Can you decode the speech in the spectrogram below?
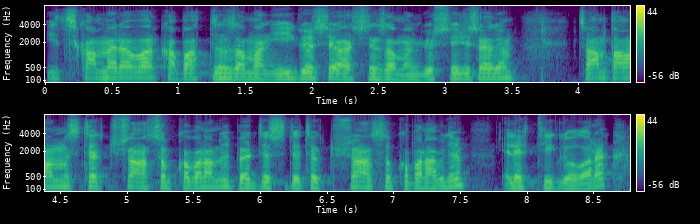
İç kamera var. Kapattığın zaman iyi gösteriyor. Açtığın zaman gösteriyor zaten. Cam tamamımız tek tuştan asılıp kapanabilir. Perdesi de tek tuştan asılıp kapanabilir. Elektrikli olarak.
